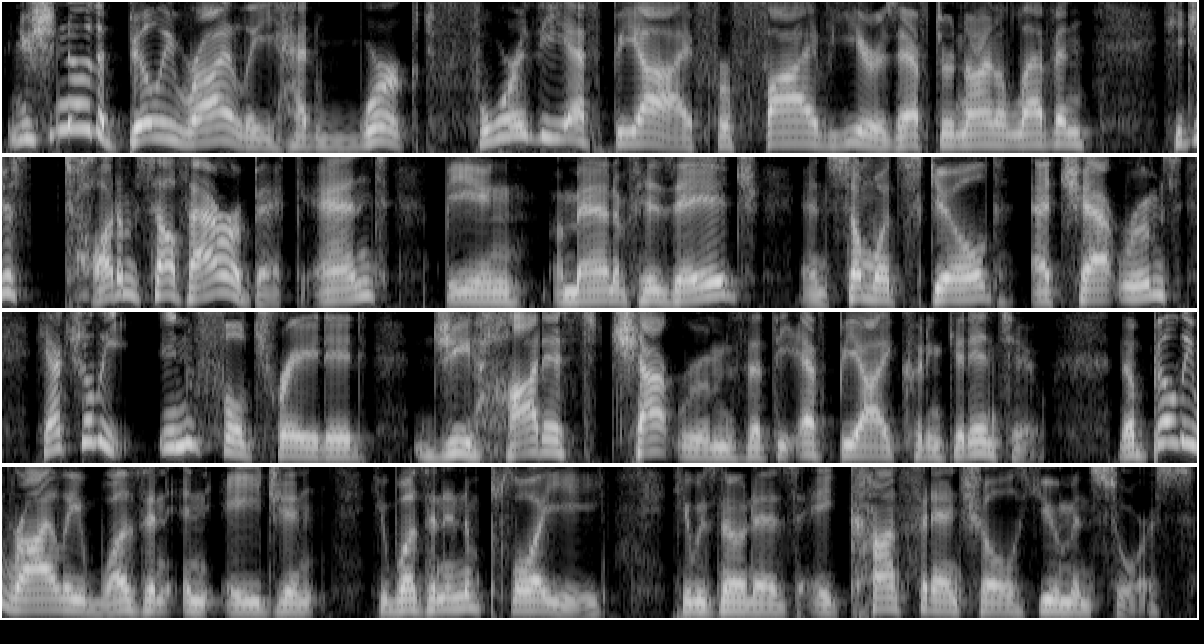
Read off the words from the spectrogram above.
And you should know that Billy Reilly had worked for the FBI for five years. After 9 11, he just taught himself Arabic. And being a man of his age and somewhat skilled at chat rooms, he actually infiltrated jihadist chat rooms that the FBI couldn't get into. Now, Billy Reilly wasn't an agent, he wasn't an employee, he was known as a confidential human source.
